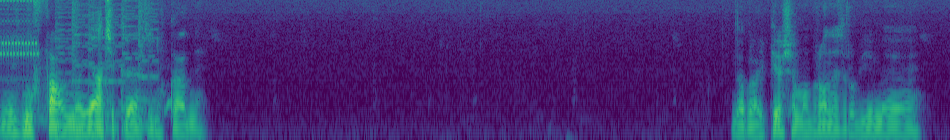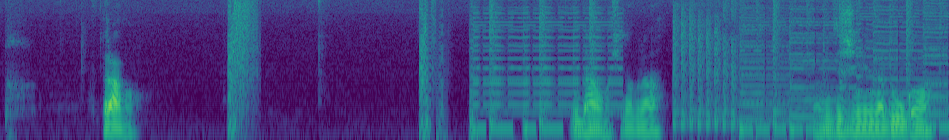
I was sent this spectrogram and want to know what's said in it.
No i znów faul, no ja cię kręcę, znów karny. Dobra, i pierwszą obronę zrobimy w prawo. Udało się, dobra. No widzę, że nie na długo.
